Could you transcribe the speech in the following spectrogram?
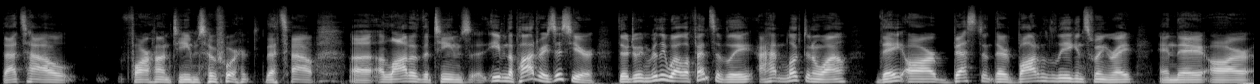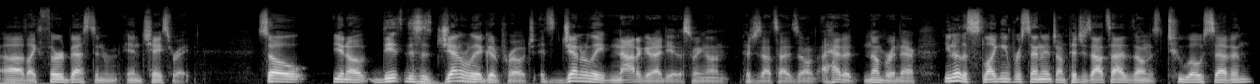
That's how Farhan teams have worked. That's how uh, a lot of the teams, even the Padres this year, they're doing really well offensively. I hadn't looked in a while. They are best. They're bottom of the league in swing rate, and they are uh, like third best in in chase rate. So you know this this is generally a good approach. It's generally not a good idea to swing on pitches outside the zone. I had a number in there. You know the slugging percentage on pitches outside the zone is two oh seven.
